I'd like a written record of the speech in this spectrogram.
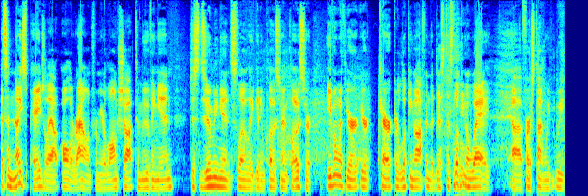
It's a nice page layout all around, from your long shot to moving in, just zooming in slowly, getting closer and closer. Even with your your character looking off in the distance, looking away. Uh, first time we, we,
